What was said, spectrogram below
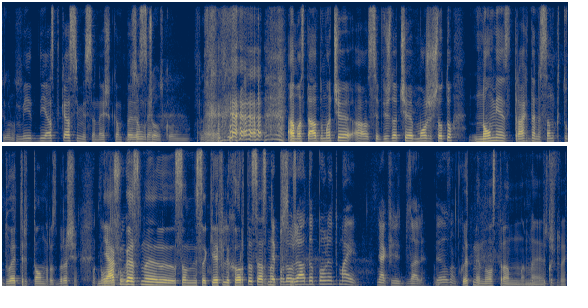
сигурност. Ми, и аз така си мисля, нещо към 50. Не съм го чувал скоро. Ама става дума, че а, се вижда, че може, защото много ми е страх да не съм като дует тон, разбираш ли? Някога лошо сме, съм ни са кефили хората, сега сме... Те продължават да пълнят май някакви зали. Де да знам. Което ми е много странно на мен, човек.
